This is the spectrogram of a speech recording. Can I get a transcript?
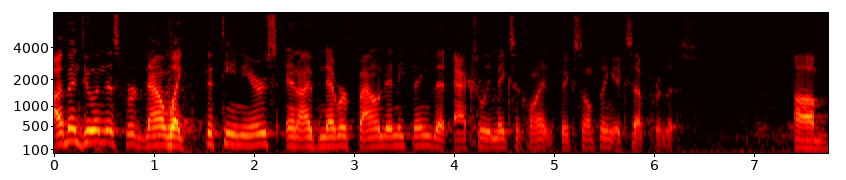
I've been doing this for now like 15 years, and I've never found anything that actually makes a client fix something except for this. Um,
